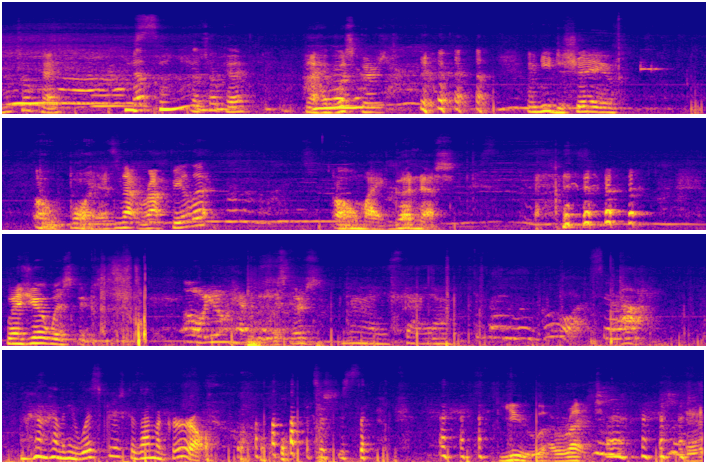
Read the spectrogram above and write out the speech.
that's okay. You Yep, singing? That's okay. I have whiskers. I need to shave. Oh boy, isn't that rough? Feel it? Oh my goodness. Where's your whiskers? Oh, you don't have any whiskers. Nice, Gaia. Ah. I don't have any whiskers because I'm a girl. That's what she said. You are right. And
